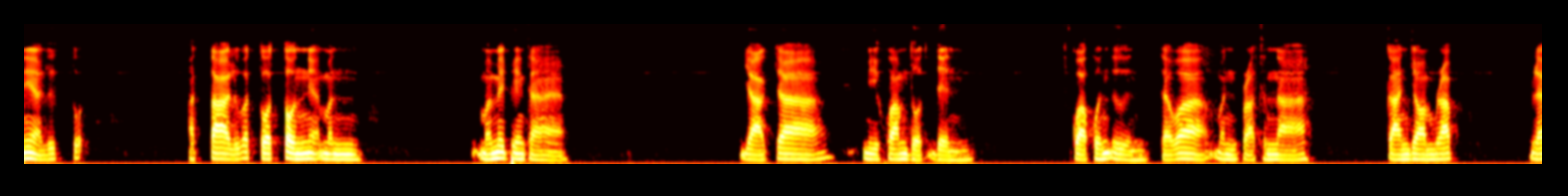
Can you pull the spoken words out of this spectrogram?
เนี่ยหรือตัวอัตตาหรือว่าตัวตนเนี่ยมันมันไม่เพียงแต่ อยากจะมีความโดดเด่นกว่าคนอื่น แต่ว่ามันปรารถนาการยอมรับและ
